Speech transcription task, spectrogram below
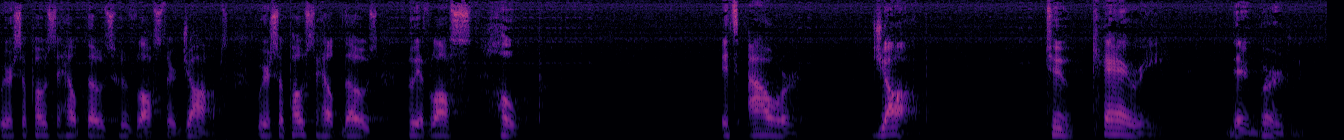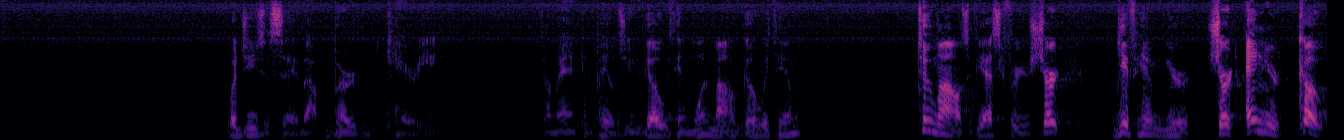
We are supposed to help those who've lost their jobs. We are supposed to help those who have lost hope. It's our job to carry their burden. What Jesus say about burden carrying? If a man compels you to go with him one mile, go with him. Two miles if you ask for your shirt, give him your shirt and your coat.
